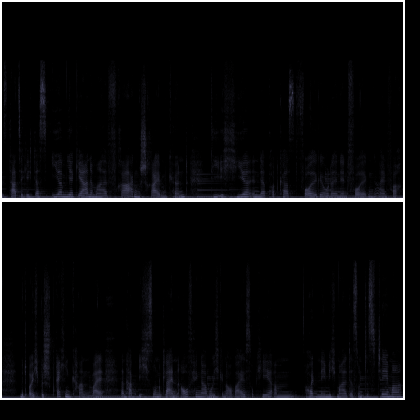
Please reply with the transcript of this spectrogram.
ist tatsächlich, dass ihr mir gerne mal Fragen schreiben könnt, die ich hier in der Podcast-Folge oder in den Folgen einfach mit euch besprechen kann, weil dann habe ich so einen kleinen Aufhänger, wo ich genau weiß, okay, ähm, heute nehme ich mal das und das Thema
